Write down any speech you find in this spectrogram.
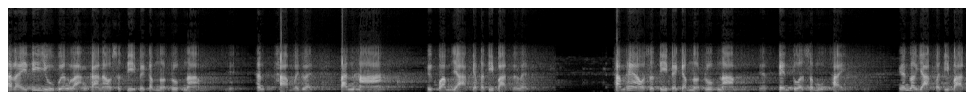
อะไรที่อยู่เบื้องหลังการเอาสติไปกำหนดรูปนาม ท่านถามไว้ด้วย ตัณหาคือความอยากจะปฏิบัตินั่นแหละ ทำให้เอาสติไปกำหนดรูปนาม เป็นตัวสมุทัยงั้นเราอยากปฏิบัติ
